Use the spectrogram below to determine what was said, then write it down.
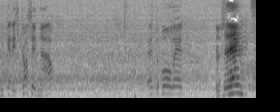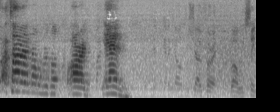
Could get his cross in now. There's the ball in. It's in. Zlatan over the bar again. Didn't get a goal to show for it. Well, we've seen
